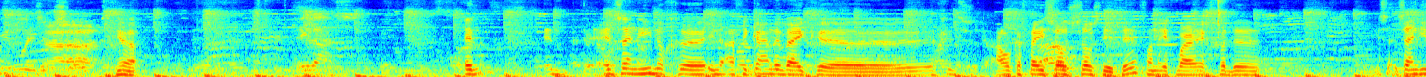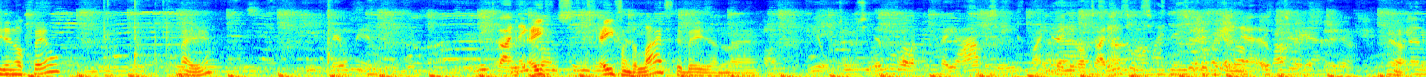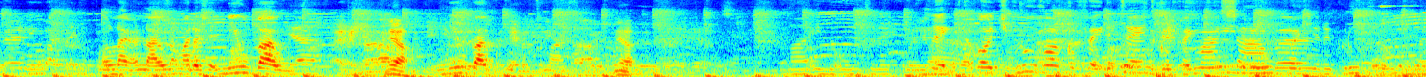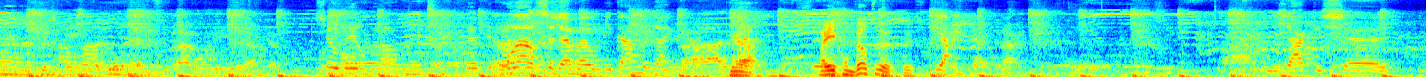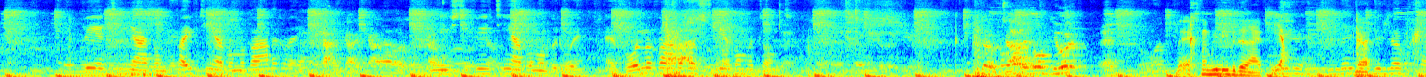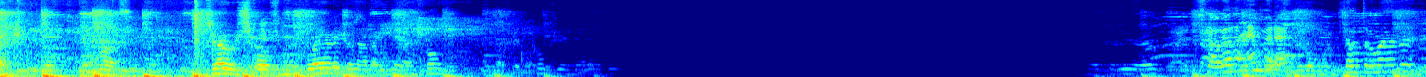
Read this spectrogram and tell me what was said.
Nu worden ze gesloten, ja. helaas. En, en, en zijn hier nog eh, in de Afrikaanderwijk eh, oude cafés zoals, zoals dit, hè? Van echt waar, echt voor de... Z- Zijn die er nog veel? Nee, hè? Veel meer. Niet waar in een van de laatste ben je dan... eh, Hier op zit ook nog wel een café Havenzeeg, maar ik weet niet wat daarin zit. Turk uh, ook Turk. Ja. ja. Al lu- lauw, maar dat is een nieuwbouw. Ja, ja, Nieuwbouw op te maken. ja, maar in de omtrek. eh, Nee, wat je vroeger, café de tent, café de had Maashaven. je een kroeg van eh, allemaal over. Zoveel veranderd. We hebben De laatste Demonicaan zijn ja. Maar je komt wel terug dus. Ja. De zaak is eh 14 jaar van, 15 jaar van mijn vader geweest. En nu is die 14 jaar van mijn broer. En voor mijn vader was die hier van mijn tante. Zo, zaterdag komt ie hoor. Echt familiebedrijf. Ja. Ja. Dat is ook gek. Wat? Zo zoals met kleuren, that. Don't.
